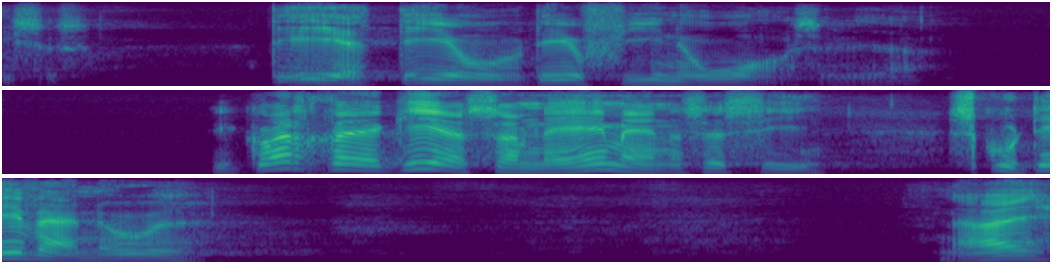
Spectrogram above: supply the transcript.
Jesus. Det er, det er, jo, det er jo fine ord og så videre. Vi kan godt reagere som Naaman og så sige, skulle det være noget? Nej,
